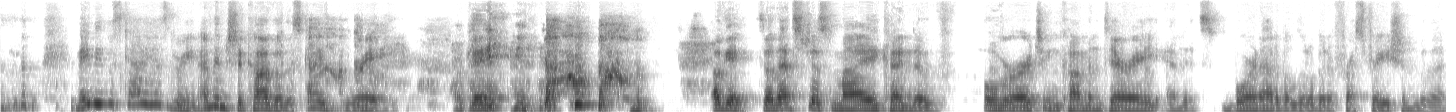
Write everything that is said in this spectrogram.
Maybe the sky is green. I'm in Chicago. The sky is gray. Okay. okay. So that's just my kind of overarching commentary, and it's born out of a little bit of frustration with a,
